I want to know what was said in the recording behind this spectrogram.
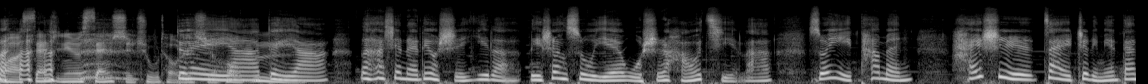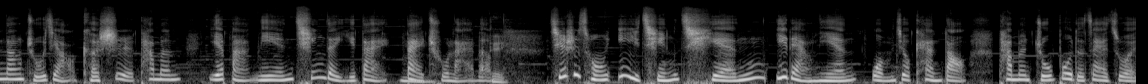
哇，三十年就三十出头，对呀，嗯、对呀，那他现在六十一了，李胜素也五十好几了，所以他们还是在这里面担当主角，可是他们也把年轻的一代带出来了，嗯、对。其实从疫情前一两年，我们就看到他们逐步的在做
